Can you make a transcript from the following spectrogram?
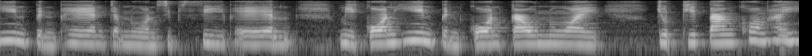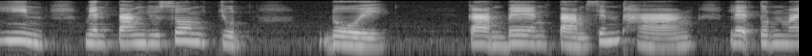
หินเป็นแผ่นจำนวน14แผ่น มีก้อนหินเป็นก้อน9หน่วย จุดที่ตั้งของให้หินแม่นตั้งอยู่สองจุด โดยการแบ่งตามเส้นทาง และต้นไม้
